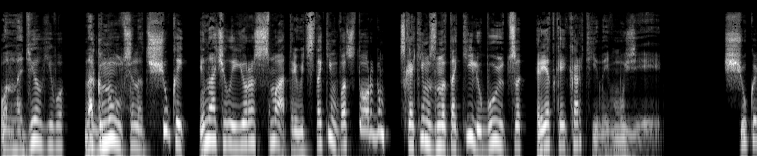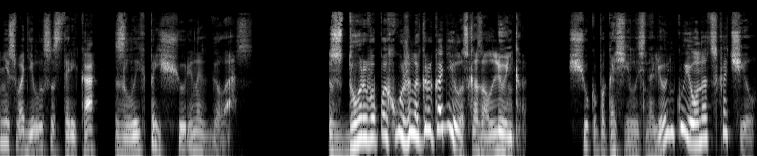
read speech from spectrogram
Он надел его, нагнулся над щукой и начал ее рассматривать с таким восторгом, с каким знатоки любуются редкой картиной в музее. Щука не сводила со старика злых прищуренных глаз. — Здорово похоже на крокодила, — сказал Ленька. Щука покосилась на Леньку, и он отскочил.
